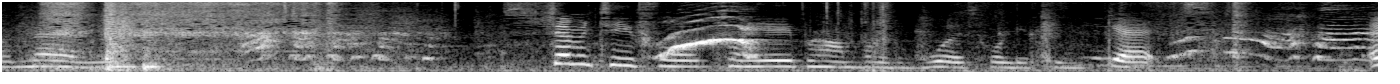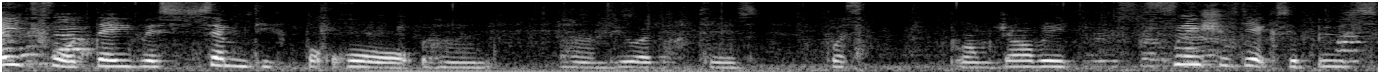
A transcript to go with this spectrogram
Remain, 74 Tony Abraham, one the worst one you can get, 84 Davis, 74 um, um, whoever that is, West Brom Derby, finishes the extra boosts,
